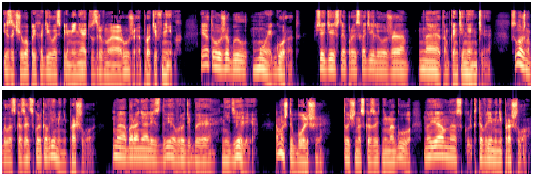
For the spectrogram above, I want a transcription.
из-за чего приходилось применять взрывное оружие против них. И это уже был мой город. Все действия происходили уже на этом континенте. Сложно было сказать, сколько времени прошло. Мы оборонялись две вроде бы недели, а может и больше. Точно сказать не могу, но явно сколько-то времени прошло.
